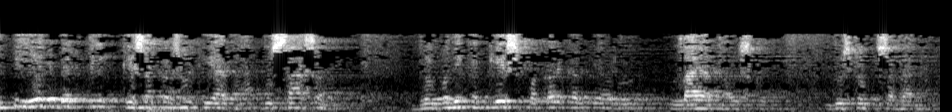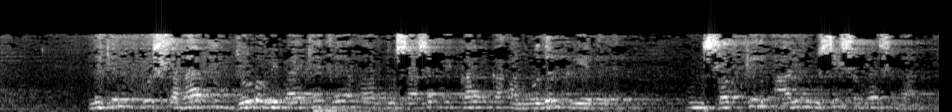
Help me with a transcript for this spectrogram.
यदि एक व्यक्ति केश आकर्षण किया था दुशासन द्रौपदी का केश पकड़ करके और लाया था उसको दुष्टों की सभा में। लेकिन उस सभा में जो लोग भी बैठे थे और दुशासन के कर्म का अनुमोदन किए थे, उन सबकी आयु उसी समय समाप्त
